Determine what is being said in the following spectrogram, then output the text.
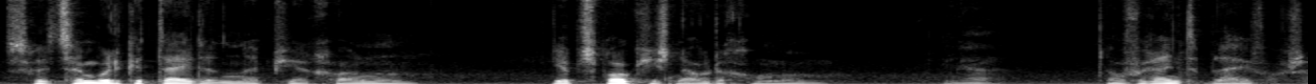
Dus het zijn moeilijke tijden. Dan heb je gewoon... Je hebt sprookjes nodig om om ja. overeind te blijven of zo.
